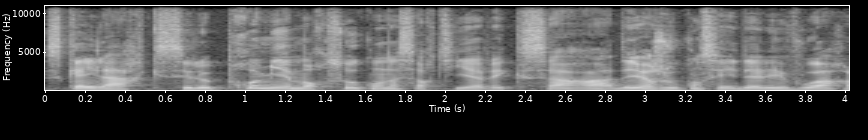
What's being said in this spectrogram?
Skylark, c'est le premier morceau qu'on a sorti avec Sarah. D'ailleurs, je vous conseille d'aller voir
